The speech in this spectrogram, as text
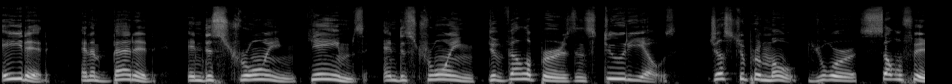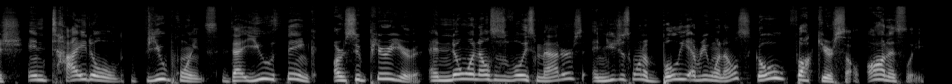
aided and embedded in destroying games and destroying developers and studios just to promote your selfish, entitled viewpoints that you think are superior and no one else's voice matters and you just want to bully everyone else, go fuck yourself. Honestly,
